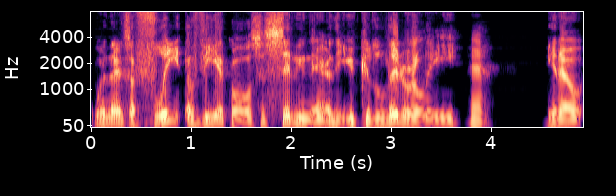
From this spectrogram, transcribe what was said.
When there's a fleet of vehicles just sitting there that you could literally, Yeah. you know,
